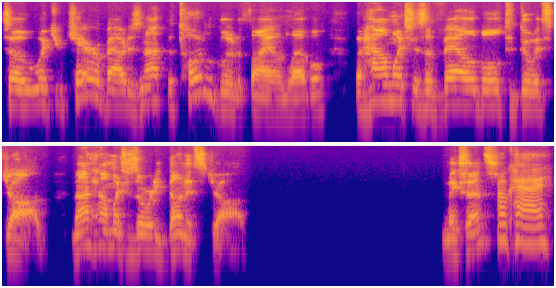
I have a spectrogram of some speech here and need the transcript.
So what you care about is not the total glutathione level, but how much is available to do its job, not how much has already done its job. Make sense? Okay.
